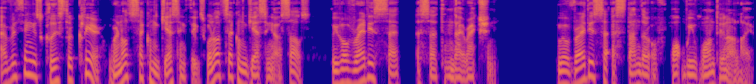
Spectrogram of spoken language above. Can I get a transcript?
everything is crystal clear. We're not second guessing things, we're not second guessing ourselves. We've already set a certain direction. We already set a standard of what we want in our life.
